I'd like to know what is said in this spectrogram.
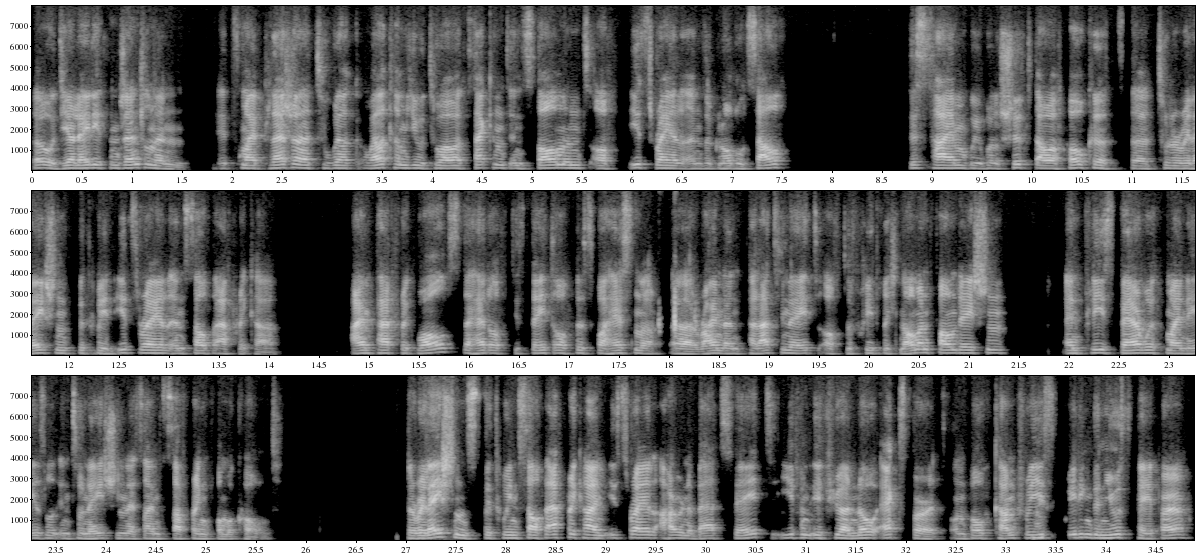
Oh, dear ladies and gentlemen, it's my pleasure to wel welcome you to our second installment of Israel and the Global South. This time we will shift our focus uh, to the relations between Israel and South Africa. I'm Patrick Waltz, the head of the State Office for Hessen uh, Rhineland-Palatinate of the Friedrich Naumann Foundation, and please bear with my nasal intonation as I'm suffering from a cold. The relations between South Africa and Israel are in a bad state. Even if you are no expert on both countries, reading the newspaper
